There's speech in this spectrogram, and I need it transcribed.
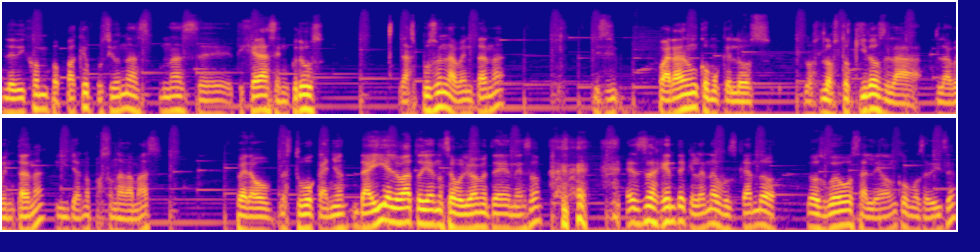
le dijo a mi papá que pusiera unas, unas eh, tijeras en cruz. Las puso en la ventana y se pararon como que los, los, toquidos de la, ventana y ya no pasó nada más. Pero estuvo cañón. De ahí el vato ya no se volvió a meter en eso. es esa gente que le anda buscando los huevos al león, como se dice.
